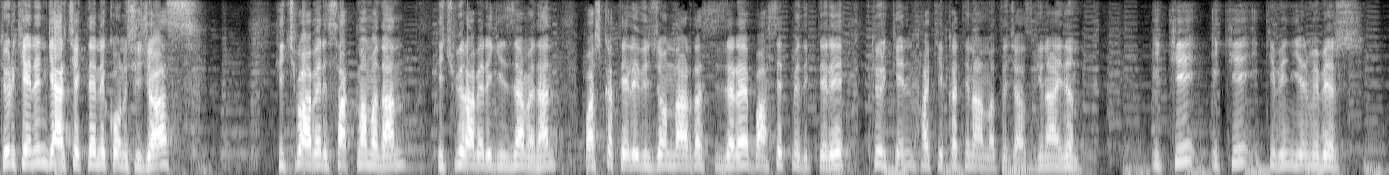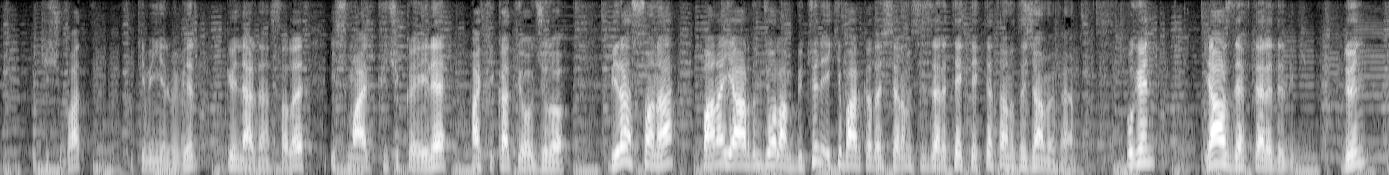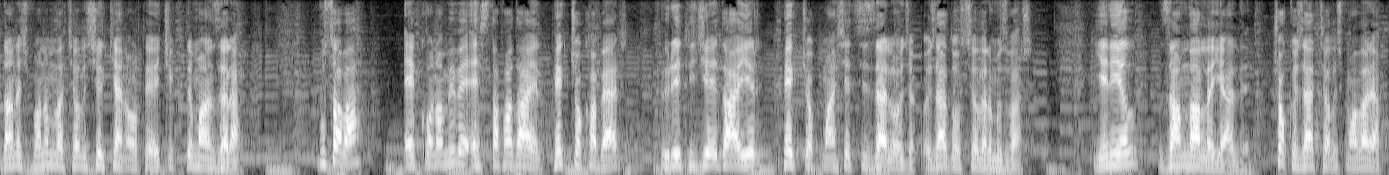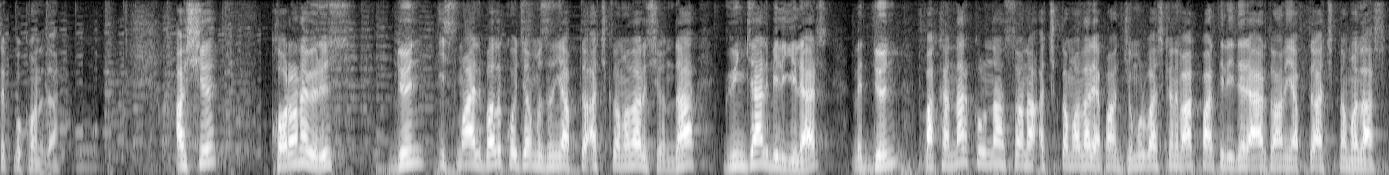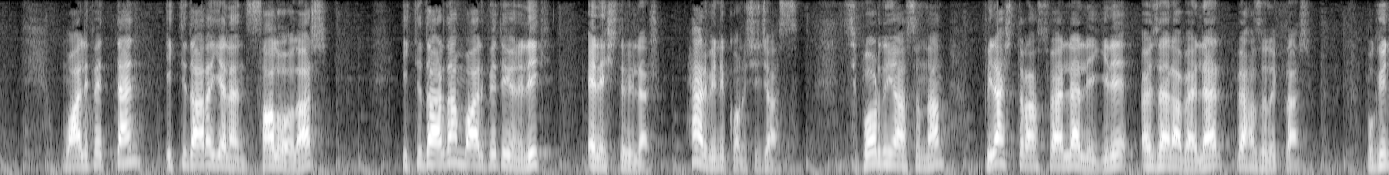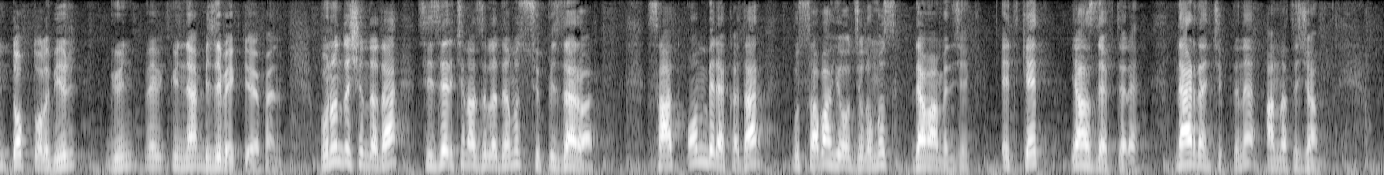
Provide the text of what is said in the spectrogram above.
Türkiye'nin gerçeklerini konuşacağız. Hiçbir haberi saklamadan, hiçbir haberi gizlemeden başka televizyonlarda sizlere bahsetmedikleri Türkiye'nin hakikatini anlatacağız. Günaydın. 2-2-2021 2 Şubat 2021 günlerden salı İsmail Küçükkaya ile Hakikat Yolculuğu. Biraz sonra bana yardımcı olan bütün ekip arkadaşlarımı sizlere tek tek de tanıtacağım efendim. Bugün yaz deftere dedik. Dün danışmanımla çalışırken ortaya çıktı manzara. Bu sabah ekonomi ve esnafa dair pek çok haber, üreticiye dair pek çok manşet sizlerle olacak. Özel dosyalarımız var. Yeni yıl zamlarla geldi. Çok özel çalışmalar yaptık bu konuda. Aşı, koronavirüs, dün İsmail Balık hocamızın yaptığı açıklamalar ışığında güncel bilgiler ve dün Bakanlar Kurulu'ndan sonra açıklamalar yapan Cumhurbaşkanı ve AK Parti lideri Erdoğan'ın yaptığı açıklamalar. Muhalefetten iktidara gelen salvolar, iktidardan muhalefete yönelik eleştiriler. Her birini konuşacağız. Spor dünyasından flash transferlerle ilgili özel haberler ve hazırlıklar. Bugün dop dolu bir gün ve günden bizi bekliyor efendim. Bunun dışında da sizler için hazırladığımız sürprizler var. Saat 11'e kadar bu sabah yolculuğumuz devam edecek. Etiket yaz deftere. Nereden çıktığını anlatacağım.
